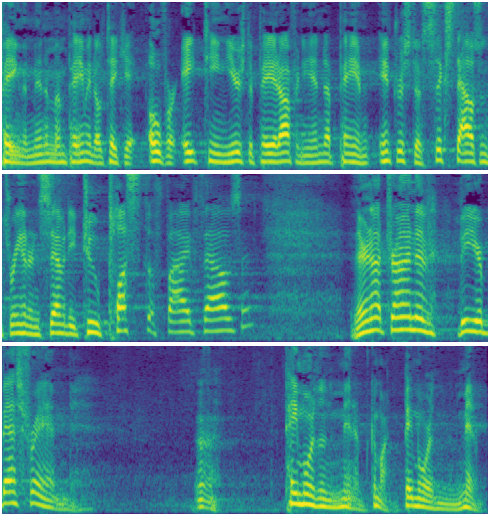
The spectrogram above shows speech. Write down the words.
paying the minimum payment. It'll take you over 18 years to pay it off, and you end up paying interest of 6372 plus the 5000 they're not trying to be your best friend. Uh-uh. Pay more than the minimum. Come on, pay more than the minimum.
